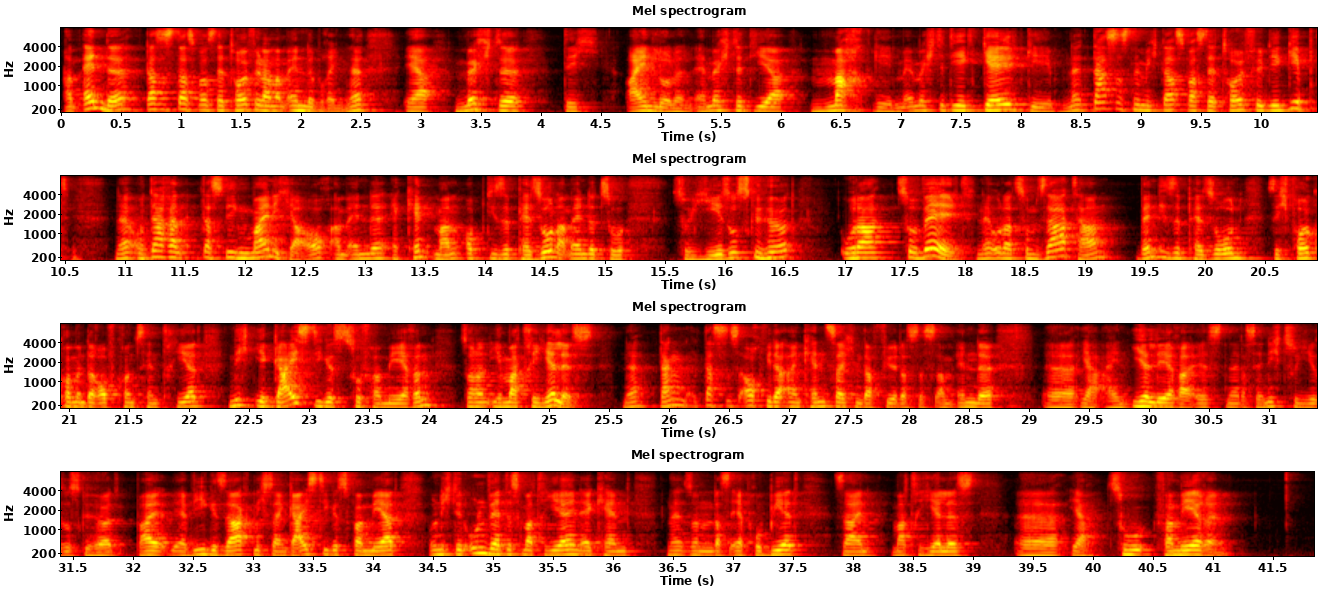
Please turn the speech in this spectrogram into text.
am Ende, das ist das, was der Teufel dann am Ende bringt. Ne? Er möchte dich einlullen. Er möchte dir Macht geben. Er möchte dir Geld geben. Ne? Das ist nämlich das, was der Teufel dir gibt. Ne? Und daran, deswegen meine ich ja auch, am Ende erkennt man, ob diese Person am Ende zu, zu Jesus gehört oder zur Welt ne? oder zum Satan, wenn diese Person sich vollkommen darauf konzentriert, nicht ihr Geistiges zu vermehren, sondern ihr Materielles. Ne, dann, das ist auch wieder ein Kennzeichen dafür, dass es am Ende äh, ja, ein Irrlehrer ist, ne, dass er nicht zu Jesus gehört, weil er, wie gesagt, nicht sein Geistiges vermehrt und nicht den Unwert des Materiellen erkennt, ne, sondern dass er probiert, sein Materielles äh, ja, zu vermehren.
